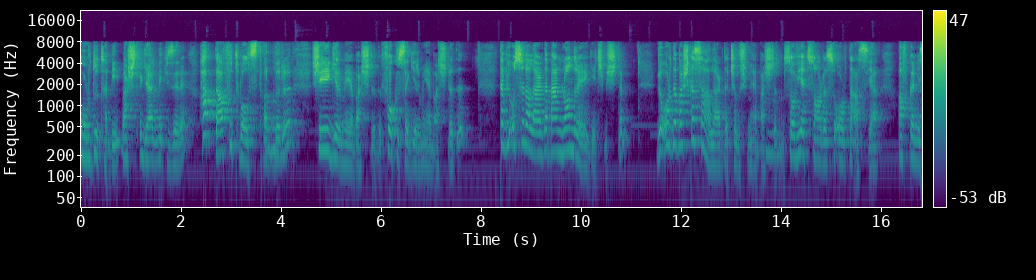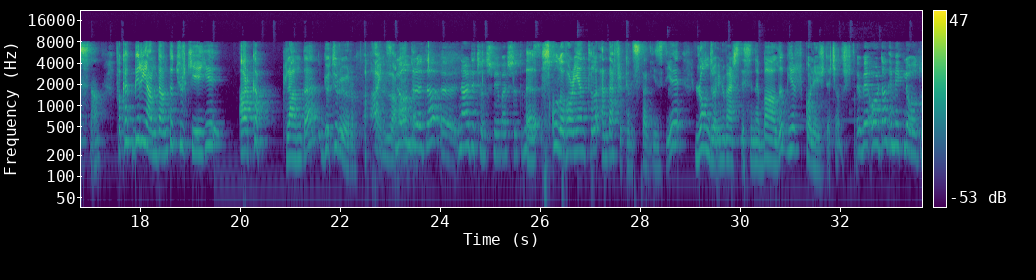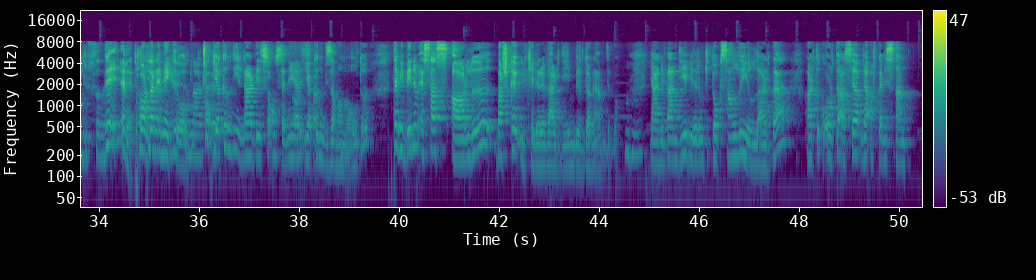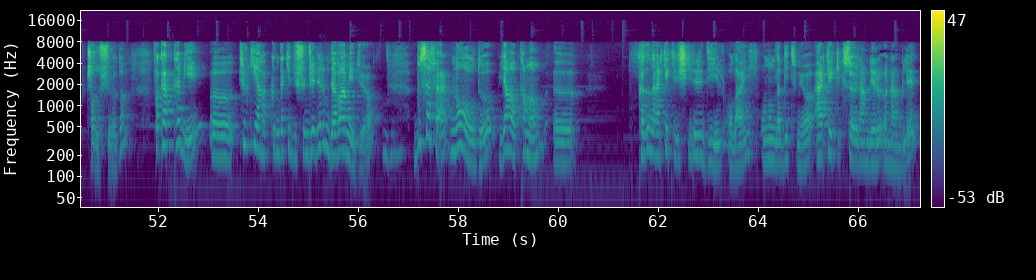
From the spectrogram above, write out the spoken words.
ordu tabii başta gelmek üzere. Hatta futbol stadları şeye girmeye başladı. Fokus'a girmeye başladı. Tabii o sıralarda ben Londra'ya geçmiştim. Ve orada başka sahalarda çalışmaya başladım. Sovyet sonrası Orta Asya, Afganistan. Fakat bir yandan da Türkiye'yi arka planda götürüyorum aynı zamanda. Londra'da e, nerede çalışmaya başladınız? E, School of Oriental and African Studies diye Londra Üniversitesi'ne bağlı bir kolejde çalıştım. E, Ve oradan emekli oldunuz sanırım. Ve evet Çok oradan yakın- emekli oldum. Çok evet. yakın değil neredeyse 10 seneye Asla. yakın bir zaman oldu. Tabii benim esas ağırlığı başka ülkelere verdiğim bir dönemdi bu. Hı hı. Yani ben diyebilirim ki 90'lı yıllarda artık Orta Asya ve Afganistan çalışıyordum. Fakat tabii e, Türkiye hakkındaki düşüncelerim devam ediyor. Bu sefer ne oldu? Ya tamam e, kadın erkek ilişkileri değil olay. Onunla bitmiyor. Erkeklik söylemleri önemli.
